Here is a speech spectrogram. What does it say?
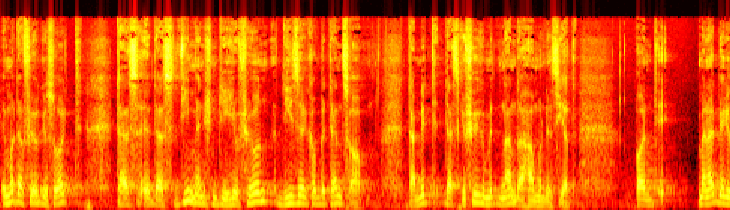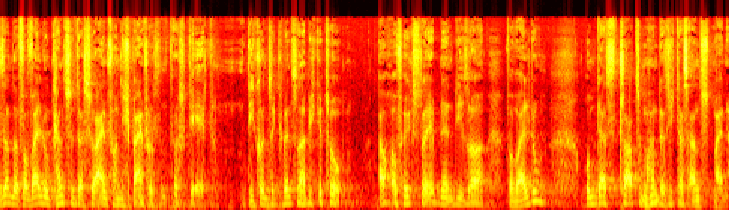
immer dafür gesorgt, dass, äh, dass die Menschen, die hier führen, diese Kompetenz haben, damit das Gefüge miteinander harmonisiert. Und man hat mir gesagt, in der Verwaltung kannst du das so einfach nicht beeinflussen. Das geht. Die Konsequenzen habe ich gezogen. Auch auf höchster Ebene in dieser Verwaltung, um das klarzumachen, dass ich das ernst meine.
